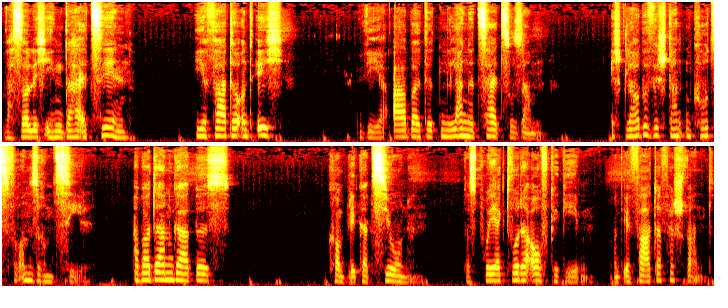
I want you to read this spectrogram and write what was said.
was soll ich Ihnen da erzählen? Ihr Vater und ich, wir arbeiteten lange Zeit zusammen. Ich glaube, wir standen kurz vor unserem Ziel. Aber dann gab es Komplikationen. Das Projekt wurde aufgegeben und Ihr Vater verschwand.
